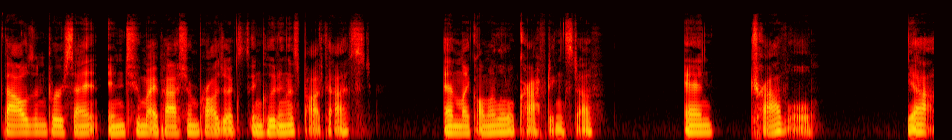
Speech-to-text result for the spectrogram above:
thousand percent into my passion projects, including this podcast and like all my little crafting stuff and travel. Yeah.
